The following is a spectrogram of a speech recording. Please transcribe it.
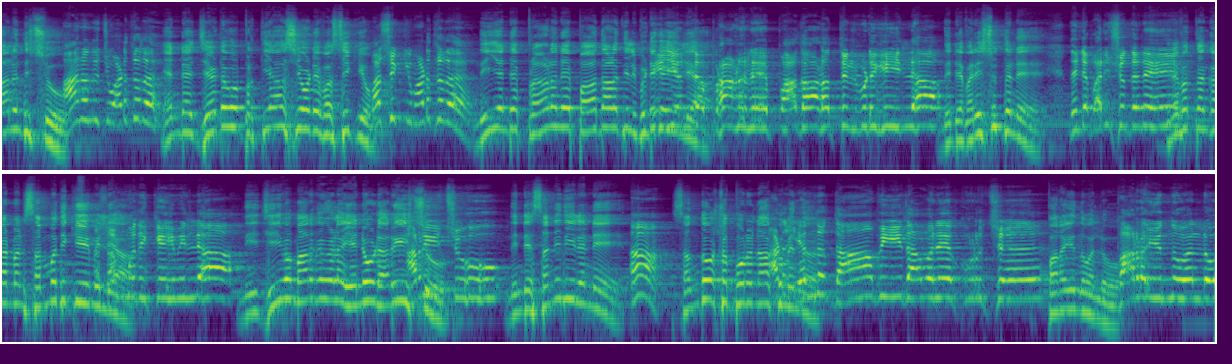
ആനന്ദിച്ചു. ആനന്ദിച്ചു. അടുത്തത്. എന്റെ ജഡവ് പ്രത്യാശയോടെ വസിക്കും. വസിക്കും. അടുത്തത്. നീ എന്റെ പ്രാണനെ പാതാളത്തിൽ വിടുകയില്ല. പ്രാണനെ പാതാളത്തിൽ വിടുകയില്ല. നിന്റെ പരിശുദ്ധനെ നിന്റെ പരിശുദ്ധനെ നിലവത്തം കാണാൻ സമ്മതിക്കുകയുമില്ല. സമ്മതിക്കുകയുമില്ല. നീ ജീവമാർഗങ്ങളെ എന്നോട് അറിയിച്ചു. നിന്റെ സന്നിധിയിൽ എന്നെ എന്ന് ദാവീദ് അവനെ കുറിച്ച് പറയുന്നുവല്ലോ. പറയുന്നുവല്ലോ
